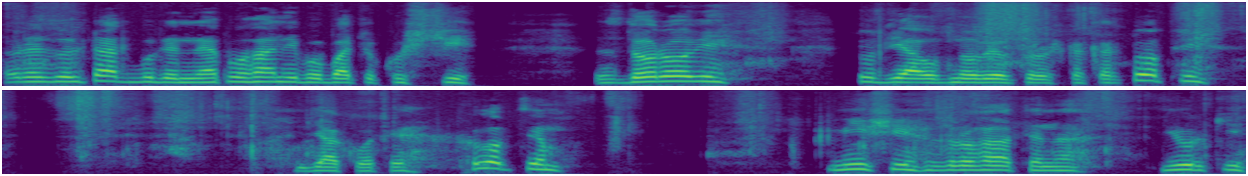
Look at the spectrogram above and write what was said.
Результат буде непоганий, бо бачу кущі здорові. Тут я обновив трошки картоплі. Дякувати хлопцям. Міші з Рогатина, Юрки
